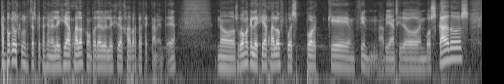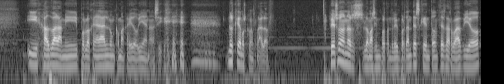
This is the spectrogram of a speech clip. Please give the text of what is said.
Tampoco busco mucha explicación. Elegí a Slalov como podría haber elegido a Halvar perfectamente, ¿eh? No, supongo que elegí a Zalov pues porque, en fin, habían sido emboscados y Halvar a mí por lo general nunca me ha caído bien, así que nos quedamos con Zalov. Pero eso no es lo más importante, lo importante es que entonces Darvad vio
